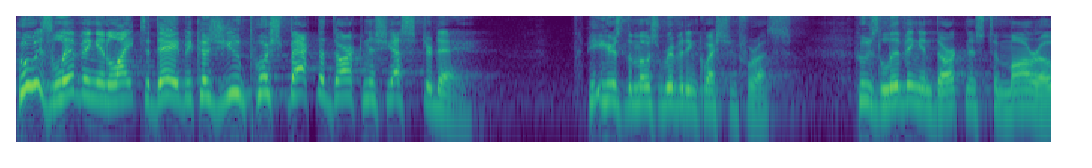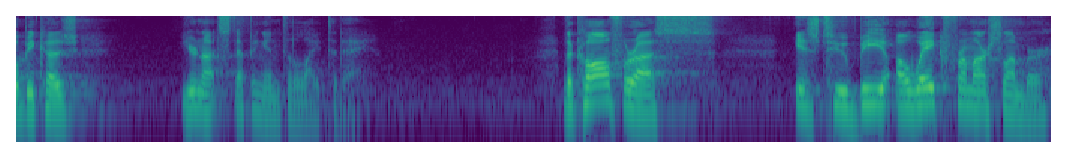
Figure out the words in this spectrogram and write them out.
Who is living in light today because you pushed back the darkness yesterday? Here's the most riveting question for us Who's living in darkness tomorrow because you're not stepping into the light today? The call for us is to be awake from our slumber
